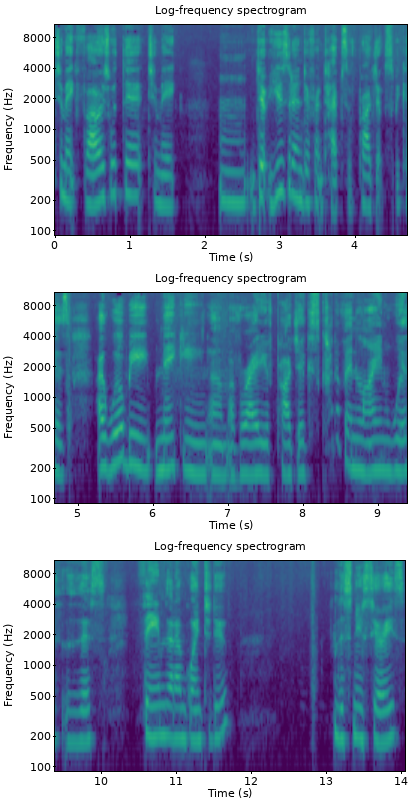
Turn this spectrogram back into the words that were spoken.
to make flowers with it, to make um, use it in different types of projects because I will be making um, a variety of projects kind of in line with this theme that I'm going to do, this new series.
